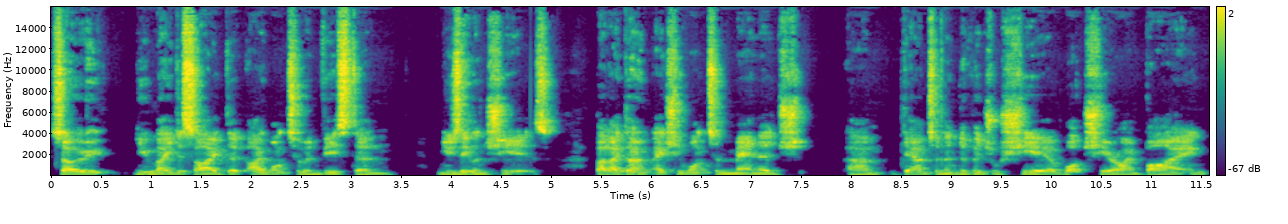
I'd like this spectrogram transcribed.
So you may decide that I want to invest in New Zealand shares but I don't actually want to manage um, down to an individual share what share I'm buying,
